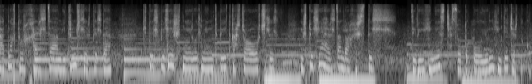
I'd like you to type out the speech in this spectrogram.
гаднах төрх харилцаа мэдрэмжл ярьдаг л да. Гэтэл бэлэн эрхтний эрүүл мэнд биед гарч байгаа өөрчлөлт эрт бүлгийн харилцаанд орох эрсдэл зэргийг хинээс ч асуудаггүй, ер нь хинтээ ч ярьдаггүй.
